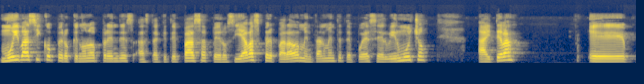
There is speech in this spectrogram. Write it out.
muy básico, pero que no lo aprendes hasta que te pasa, pero si ya vas preparado mentalmente te puede servir mucho. Ahí te va. Eh,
